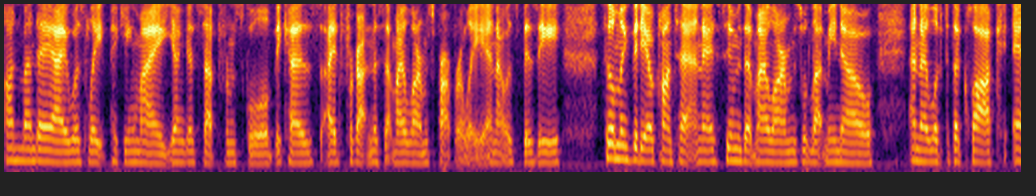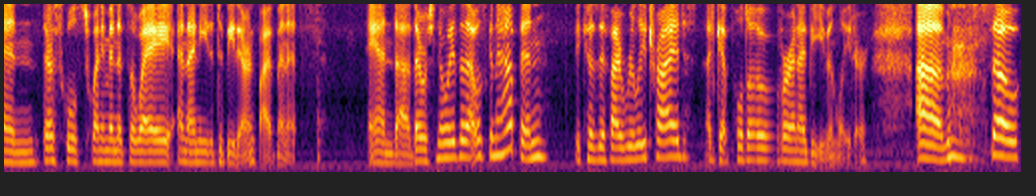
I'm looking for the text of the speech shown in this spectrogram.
on Monday I was late picking my youngest up from school because I'd forgotten to set my alarms properly and I was busy filming video content and I assumed that my alarms would let me know and I looked at the clock and their school's 20 minutes away and I needed to be there in 5 minutes. And uh, there was no way that that was going to happen because if I really tried, I'd get pulled over and I'd be even later. Um, so,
